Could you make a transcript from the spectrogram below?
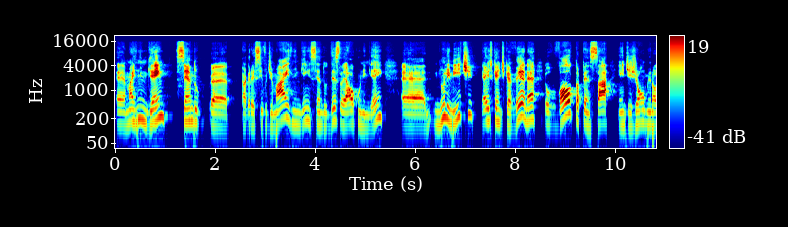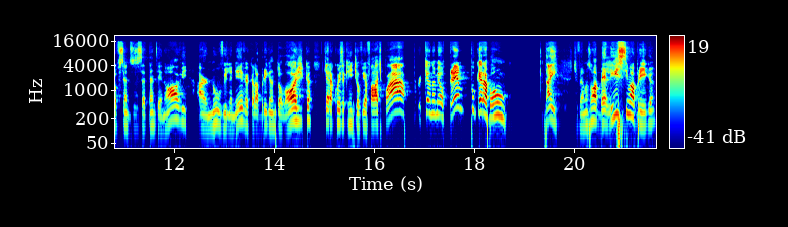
é, mas ninguém sendo é, agressivo demais, ninguém sendo desleal com ninguém, é, no limite, é isso que a gente quer ver, né? Eu volto a pensar em Dijon 1979, Arnoux Villeneuve, aquela briga antológica, que era coisa que a gente ouvia falar, tipo, ah, porque no meu tempo que era bom. Tá tivemos uma belíssima briga,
